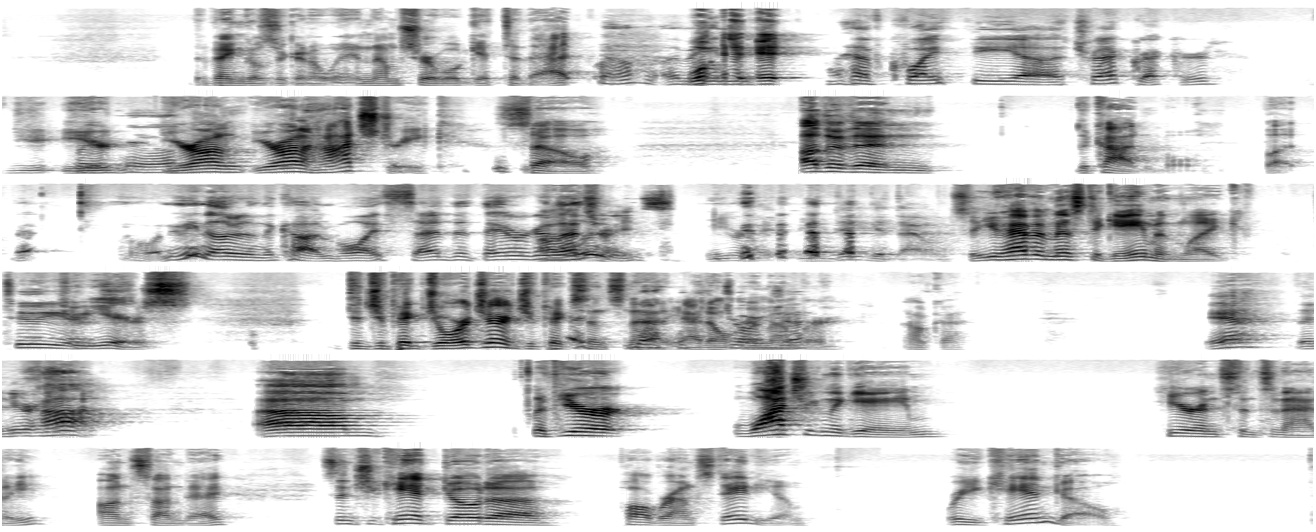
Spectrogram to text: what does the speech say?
the Bengals are going to win. I'm sure we'll get to that. Well, I mean, Well, it- it- I have quite the uh, track record. you, you're now. you're on you're on a hot streak. So, other than the Cotton Bowl, but What do you mean, other than the Cotton Bowl? I said that they were oh, going to that's lose. right. You're right. You did get that one. So you haven't missed a game in like Two years. two years. Did you pick Georgia or did you pick Cincinnati? no, I don't Georgia. remember. Okay. Yeah, then you're hot. Um, if you're watching the game here in Cincinnati on Sunday, since you can't go to Paul Brown Stadium, where you can go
